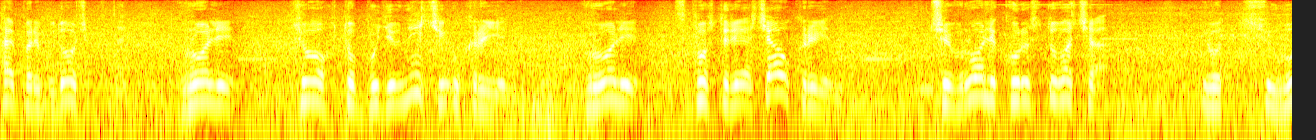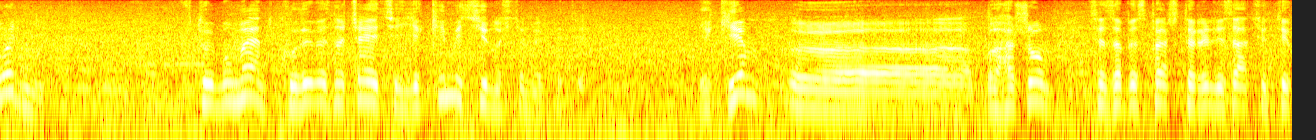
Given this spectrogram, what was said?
хай перебудовчих процесів, в ролі цього, хто будівничий України, в ролі спостерігача України чи в ролі користувача. І от сьогодні, в той момент, коли визначається, якими цінностями піти, яким е- багажом це забезпечити реалізацію тих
